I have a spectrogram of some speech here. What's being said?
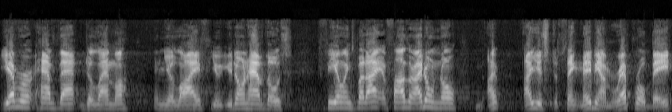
you ever have that dilemma in your life? You, you don't have those feelings, but I, Father, I don't know. I, I used to think maybe I'm reprobate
